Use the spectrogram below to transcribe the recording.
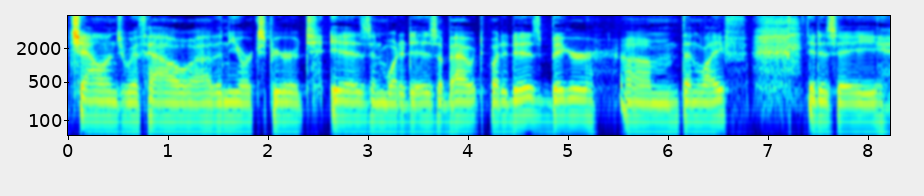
challenge with how uh, the New York spirit is and what it is about. But it is bigger um, than life. It is a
